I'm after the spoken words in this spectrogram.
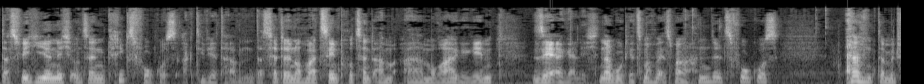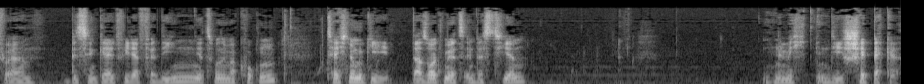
dass wir hier nicht unseren Kriegsfokus aktiviert haben. Das hätte nochmal 10% am äh, Moral gegeben. Sehr ärgerlich. Na gut, jetzt machen wir erstmal Handelsfokus. damit wir ein bisschen Geld wieder verdienen. Jetzt muss ich mal gucken. Technologie, da sollten wir jetzt investieren. Nämlich in die Schebecke.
